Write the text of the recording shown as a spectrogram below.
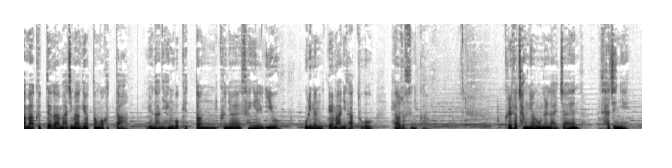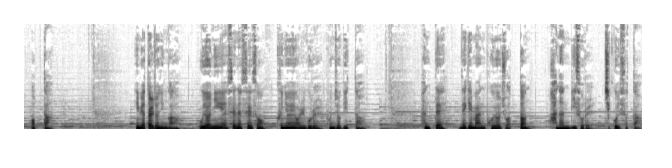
아마 그때가 마지막이었던 것 같다. 유난히 행복했던 그녀의 생일 이후 우리는 꽤 많이 다투고 헤어졌으니까. 그래서 작년 오늘 날짜엔 사진이 없다. 이 몇 달 전인가 우연히 SNS에서 그녀의 얼굴을 본 적이 있다. 한때 내게만 보여주었던 환한 미소를 짓고 있었다.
